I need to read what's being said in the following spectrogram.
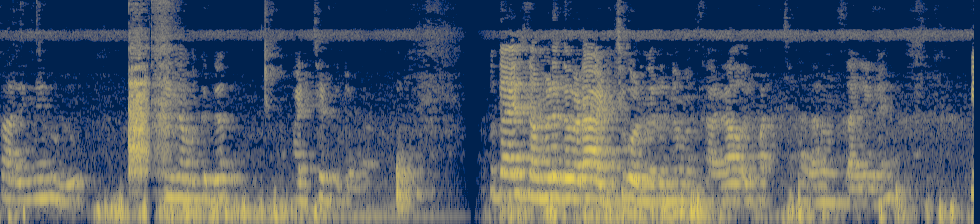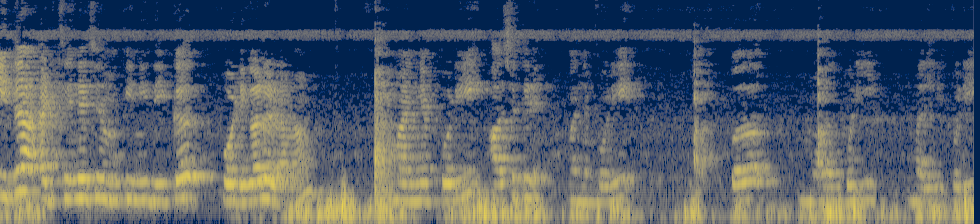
പറയുന്നതിനുള്ളൂ. ഇനി നമുക്കിത് അടിച്ചെടുത്തിട്ടുണ്ട്. അപ്പോൾ നമ്മളിത് ഇവിടെ അടിച്ചു കൊണ്ടുവരുന്ന മസാല ഒരു പച്ച കളർ മസാലയാണ്. അപ്പം ഇത് അടിച്ചതിന് ശേഷം നമുക്ക് ഇനി ഇതിലേക്ക് പൊടികൾ ഇടണം. മഞ്ഞപ്പൊടി ആവശ്യത്തിന് മഞ്ഞപ്പൊടി ഉപ്പ് മുളക് പൊടി മല്ലിപ്പൊടി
